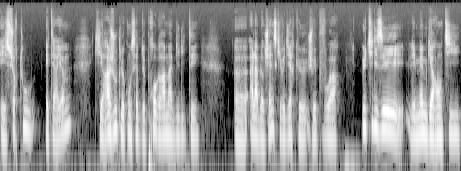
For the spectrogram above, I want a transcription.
et surtout Ethereum, qui rajoute le concept de programmabilité à la blockchain, ce qui veut dire que je vais pouvoir utiliser les mêmes garanties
